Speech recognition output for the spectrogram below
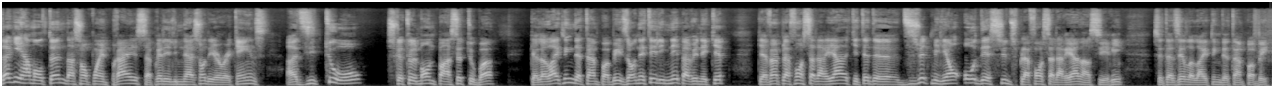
Dougie Hamilton, dans son point de presse après l'élimination des Hurricanes, a dit tout haut ce que tout le monde pensait tout bas que le Lightning de Tampa Bay, ils ont été éliminés par une équipe qui avait un plafond salarial qui était de 18 millions au-dessus du plafond salarial en série, c'est-à-dire le Lightning de Tampa Bay.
